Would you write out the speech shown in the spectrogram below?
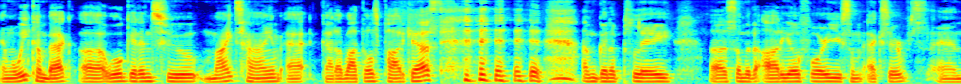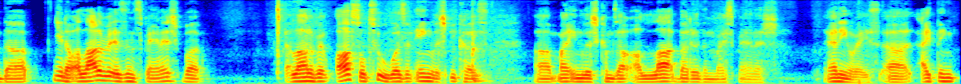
And when we come back, uh, we'll get into my time at Garabatos podcast. I'm going to play uh, some of the audio for you, some excerpts. And, uh, you know, a lot of it is in Spanish, but a lot of it also, too, was in English because uh, my English comes out a lot better than my Spanish. Anyways, uh, I think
